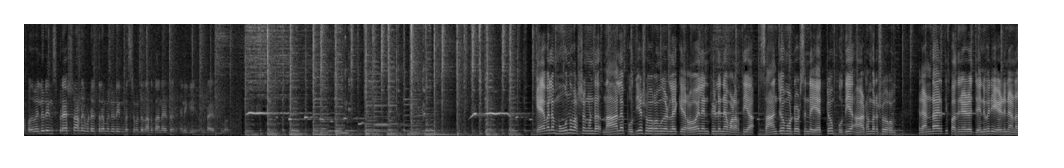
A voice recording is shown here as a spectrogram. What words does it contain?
അപ്പോൾ അത് വലിയൊരു ഇൻസ്പിറേഷനാണ് ഇവിടെ ഇത്രയും വലിയൊരു ഇൻവെസ്റ്റ്മെന്റ് നടത്താനായിട്ട് എനിക്ക് ഉണ്ടായിട്ടുള്ളത്. കേവലം മൂന്ന് വർഷം കൊണ്ട് നാല് പുതിയ ഷോറൂമുകളിലേക്ക് റോയൽ എൻഫീൽഡിനെ വളർത്തിയ സാൻജോ മോട്ടോഴ്സിന്റെ ഏറ്റവും പുതിയ ആഡംബര ഷോറൂം രണ്ടായിരത്തി പതിനേഴ് ജനുവരി ഏഴിനാണ്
